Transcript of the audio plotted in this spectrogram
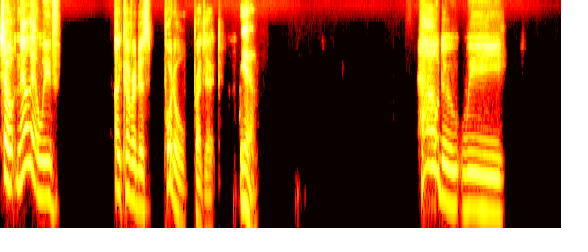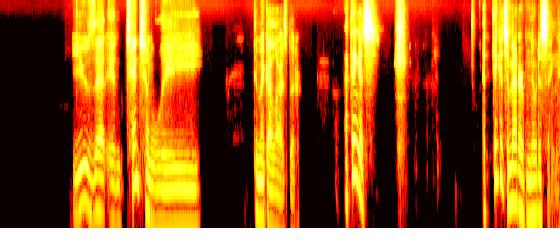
So now that we've uncovered this portal project, yeah. how do we use that intentionally to make our lives better? I think it's I think it's a matter of noticing.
